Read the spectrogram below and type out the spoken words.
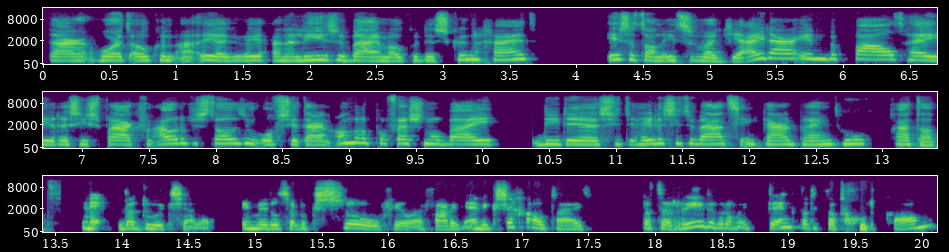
Daar hoort ook een ja, analyse bij, maar ook een deskundigheid. Is het dan iets wat jij daarin bepaalt? hey, er is hier sprake van ouderverstoting. Of zit daar een andere professional bij die de hele situatie in kaart brengt? Hoe gaat dat? Nee, dat doe ik zelf. Inmiddels heb ik zoveel ervaring. En ik zeg altijd dat de reden waarom ik denk dat ik dat goed kan,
